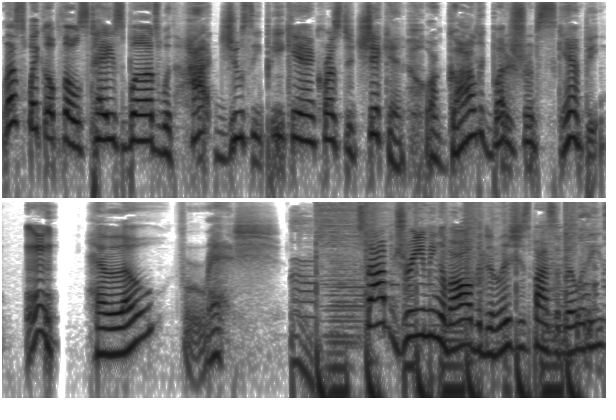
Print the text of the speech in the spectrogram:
Let's wake up those taste buds with hot, juicy pecan crusted chicken or garlic butter shrimp scampi. Mm. Hello Fresh. Stop dreaming of all the delicious possibilities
